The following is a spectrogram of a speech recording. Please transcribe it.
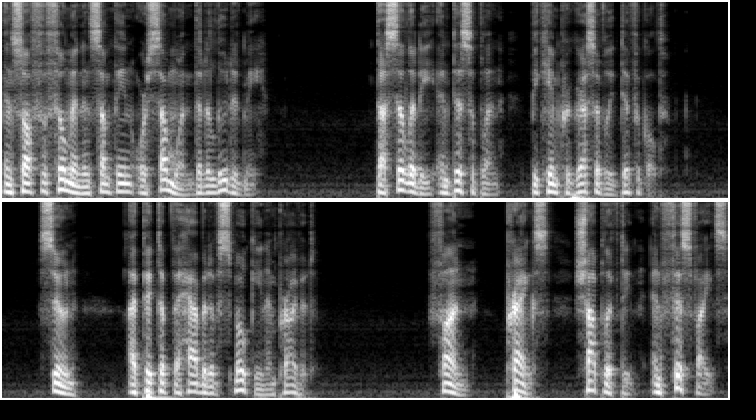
and saw fulfillment in something or someone that eluded me. Docility and discipline became progressively difficult. Soon, I picked up the habit of smoking in private. Fun, pranks, shoplifting, and fistfights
